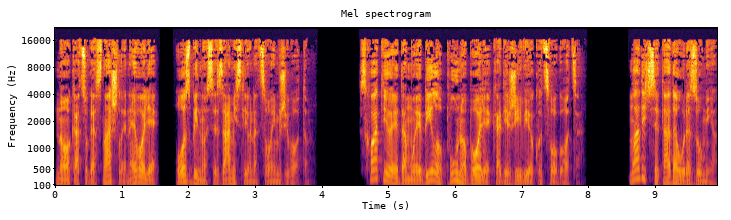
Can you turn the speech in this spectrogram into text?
No kad su ga snašle nevolje, ozbiljno se zamislio nad svojim životom. Shvatio je da mu je bilo puno bolje kad je živio kod svog oca. Mladić se tada urazumio,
